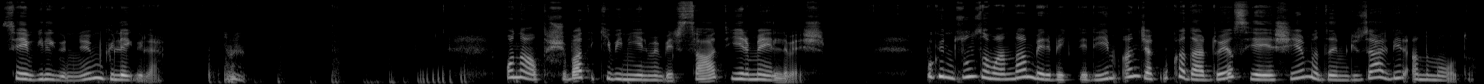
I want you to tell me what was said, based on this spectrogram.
Sevgili günlüğüm güle güle. 16 Şubat 2021 saat 20.55 Bugün uzun zamandan beri beklediğim ancak bu kadar doyasıya yaşayamadığım güzel bir anım oldu.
